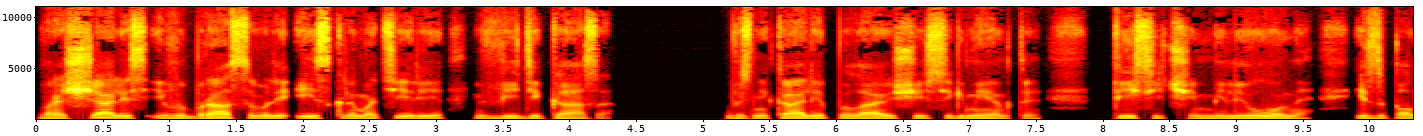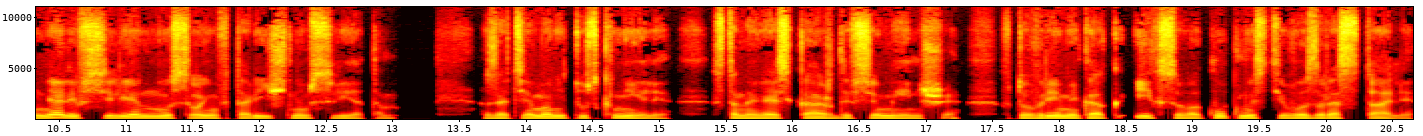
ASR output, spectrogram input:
вращались и выбрасывали искры материи в виде газа. Возникали пылающие сегменты, тысячи, миллионы, и заполняли Вселенную своим вторичным светом. Затем они тускнели, становясь каждый все меньше, в то время как их совокупности возрастали.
